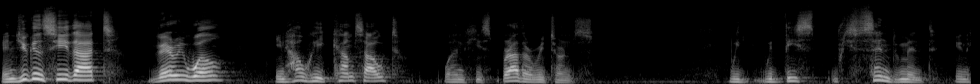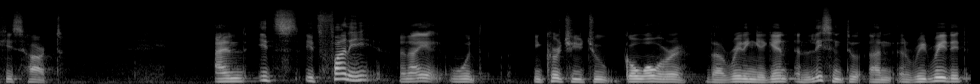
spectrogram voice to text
And you can see that very well in how he comes out when his brother returns with, with this resentment in his heart. And it's, it's funny, and I would encourage you to go over the reading again and listen to and, and reread it,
